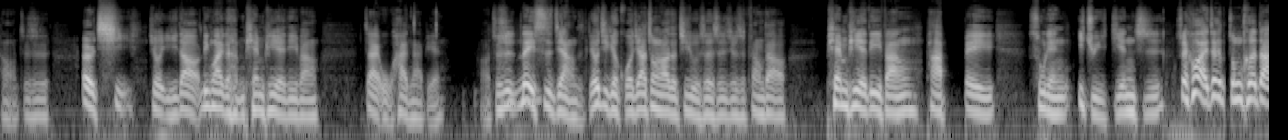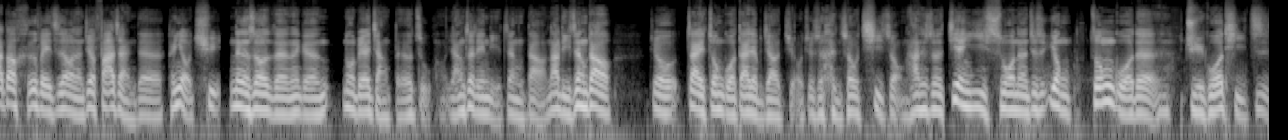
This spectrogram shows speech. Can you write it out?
哦，就是二汽就移到另外一个很偏僻的地方，在武汉那边啊，就是类似这样子。有几个国家重要的基础设施就是放到偏僻的地方，怕被。苏联一举兼之，所以后来这个中科大到合肥之后呢，就发展的很有趣。那个时候的那个诺贝尔奖得主杨振宁、李政道，那李政道就在中国待的比较久，就是很受器重。他就说建议说呢，就是用中国的举国体制，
